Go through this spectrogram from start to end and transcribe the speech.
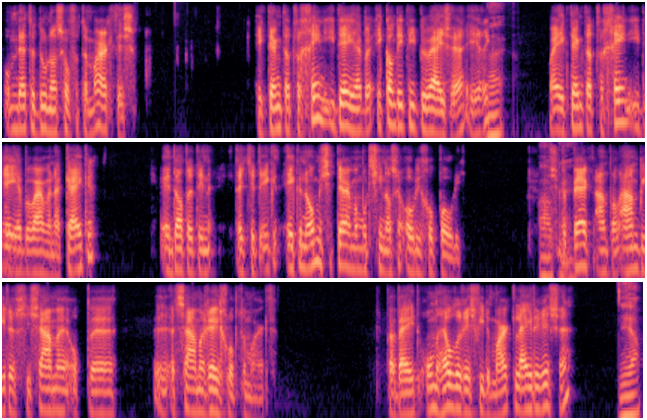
Om net te doen alsof het de markt is. Ik denk dat we geen idee hebben. Ik kan dit niet bewijzen, hè, Erik. Nee. Maar ik denk dat we geen idee hebben waar we naar kijken. En dat, het in, dat je het in economische termen moet zien als een oligopolie. Okay. Dus een beperkt aantal aanbieders die samen op, uh, het samen regelen op de markt waarbij het onhelder is wie de marktleider is. Hè? Ja.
